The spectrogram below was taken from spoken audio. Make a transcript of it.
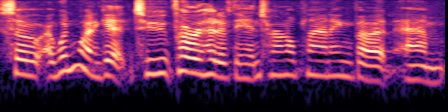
So I wouldn't want to get too far ahead of the internal planning, but um,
